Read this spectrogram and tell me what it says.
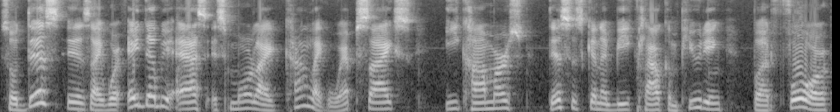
So this is like where AWS is more like kind of like websites, e-commerce. This is going to be cloud computing, but for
